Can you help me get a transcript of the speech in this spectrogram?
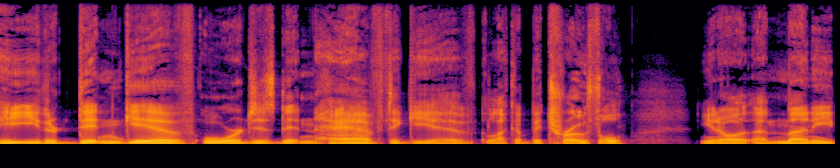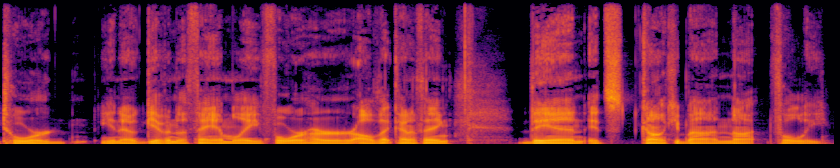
he either didn't give or just didn't have to give, like a betrothal, you know, a money toward, you know, giving the family for her, all that kind of thing, then it's concubine, not fully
